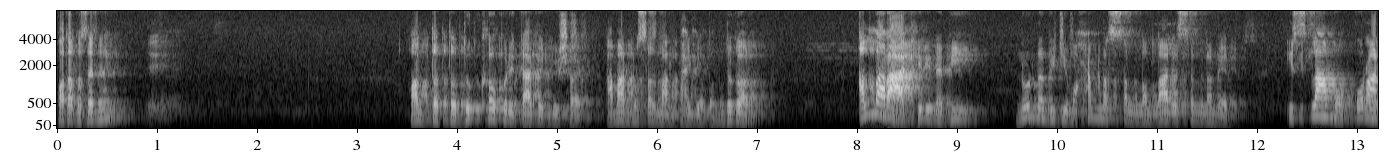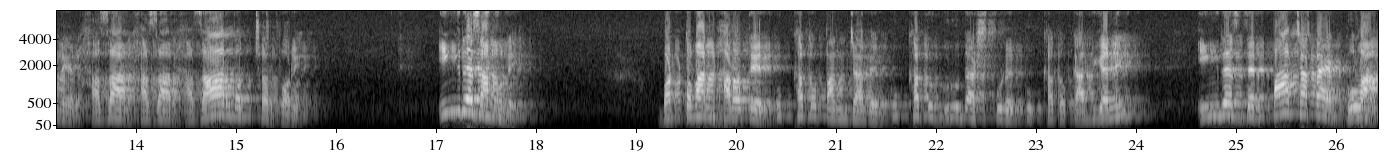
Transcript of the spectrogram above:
কথা বুঝেন নাই? অন্তত দুঃখ পরিতাপের বিষয়। আমার মুসলমান ভাই বন্ধুগণ আল্লাহর আখিরি নবী, নূর নবীজি মোহাম্মদ সাল্লাহ সাল্লামের ইসলাম ও কোরআনের হাজার হাজার হাজার বছর পরে ইংরেজ আমলে বর্তমান ভারতের কুখ্যাত পাঞ্জাবের কুখ্যাত গুরুদাসপুরের কুখ্যাত কাদিয়ানে ইংরেজদের পাঁচ আটা এক গোলাম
